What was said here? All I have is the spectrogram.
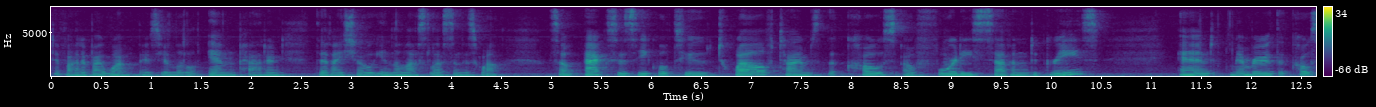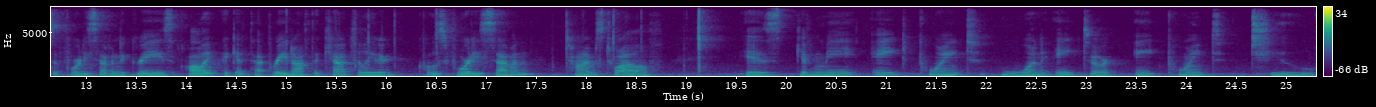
divided by 1. There's your little n pattern that I show in the last lesson as well. So x is equal to 12 times the cos of 47 degrees. And remember the cos of 47 degrees, all I, I get that right off the calculator. Cos 47 times 12 is giving me 8.18 or 8.2.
